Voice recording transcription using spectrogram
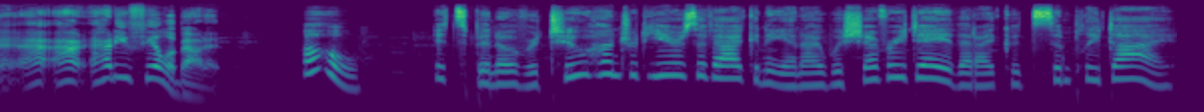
uh, how, how do you feel about it? Oh, it's been over 200 years of agony, and I wish every day that I could simply die.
